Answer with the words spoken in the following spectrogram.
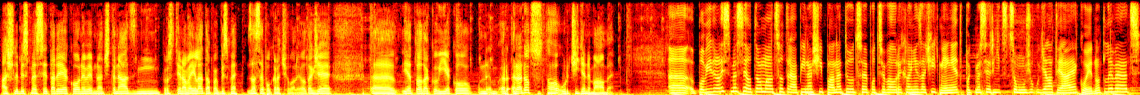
a šli bychom si tady jako, nevím, na 14 dní prostě na vejlet a pak bychom zase pokračovali, jo, takže e, je to takový jako, radost z toho určitě nemáme. Uh, povídali jsme si o tom, co trápí naší planetu, co je potřeba urychleně začít měnit. Pojďme si říct, co můžu udělat já jako jednotlivec,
